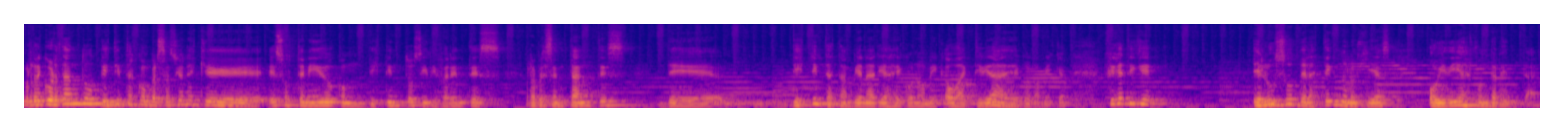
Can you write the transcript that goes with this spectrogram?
recordando distintas conversaciones que he sostenido con distintos y diferentes representantes de distintas también áreas económicas o actividades económicas, fíjate que el uso de las tecnologías hoy día es fundamental.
